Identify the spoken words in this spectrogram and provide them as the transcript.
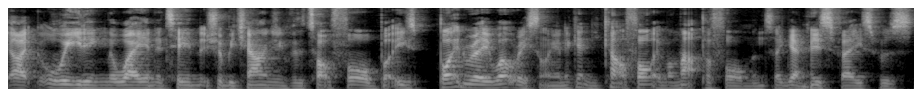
like leading the way in a team that should be challenging for the top four. But he's played really well recently, and again, you can't fault him on that performance. Again, his face was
